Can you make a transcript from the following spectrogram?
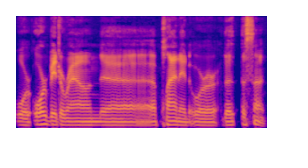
or orbit around uh, a planet or the, the sun.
